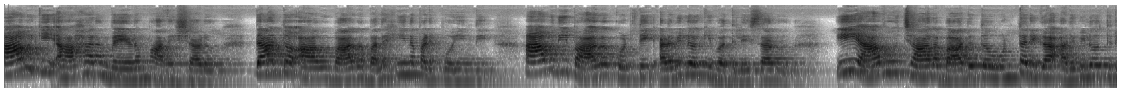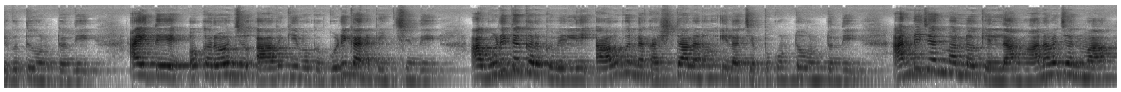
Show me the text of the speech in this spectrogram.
ఆవుకి ఆహారం వేయడం మానేశాడు. దాంతో ఆవు బాగా బలహీన పడిపోయింది ఆవుని బాగా కొట్టి అడవిలోకి వదిలేశాడు. ఈ ఆవు చాలా బాధతో ఒంటరిగా అడవిలో తిరుగుతూ ఉంటుంది. అయితే ఒకరోజు ఆవికి ఒక గుడి కనిపించింది. ఆ గుడి దగ్గరకు వెళ్ళి ఆవుకున్న కష్టాలను ఇలా చెప్పుకుంటూ ఉంటుంది. అన్ని జన్మల్లోకెల్లా మానవ జన్మ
